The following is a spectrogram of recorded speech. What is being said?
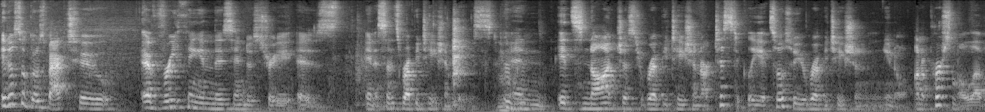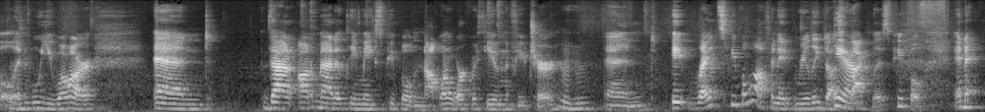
it also goes back to everything in this industry is, in a sense, reputation based, and it's not just your reputation artistically; it's also your reputation, you know, on a personal level and who you are, and that automatically makes people not want to work with you in the future, mm-hmm. and it writes people off, and it really does Yeah. blacklist people. And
